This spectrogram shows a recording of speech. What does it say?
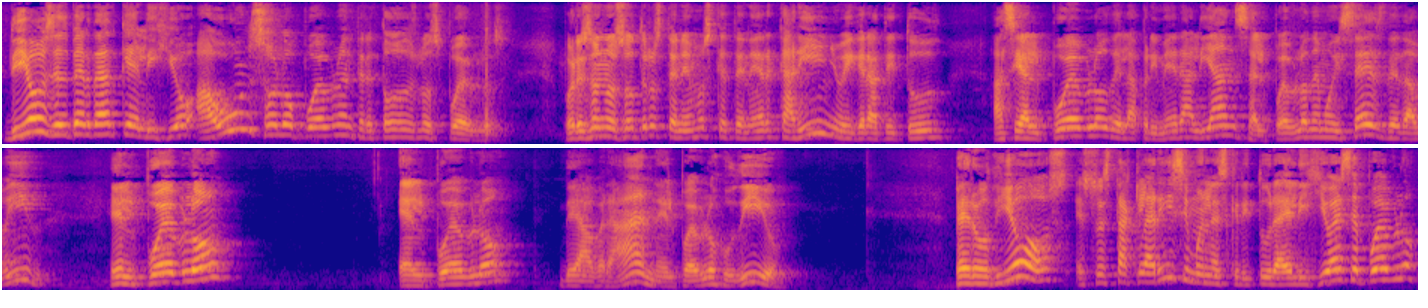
Dios es verdad que eligió a un solo pueblo entre todos los pueblos. Por eso nosotros tenemos que tener cariño y gratitud hacia el pueblo de la primera alianza, el pueblo de Moisés, de David, el pueblo, el pueblo de Abraham, el pueblo judío. Pero Dios, eso está clarísimo en la escritura, eligió a ese pueblo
